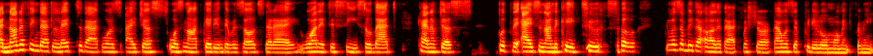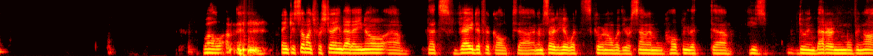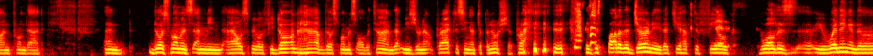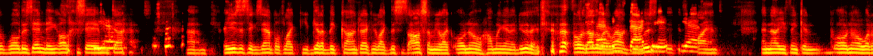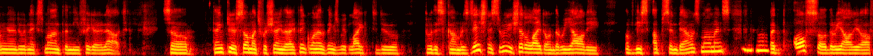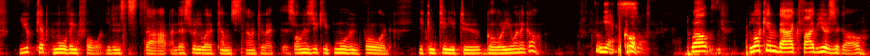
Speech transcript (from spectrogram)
another thing that led to that was I just was not getting the results that I wanted to see. So that kind of just put the icing on the cake too. So it was a bit of all of that for sure. That was a pretty low moment for me. Well, thank you so much for sharing that. I know um, that's very difficult, uh, and I'm sorry to hear what's going on with your son. I'm hoping that uh, he's doing better and moving on from that. And those moments, I mean, I always people, if you don't have those moments all the time, that means you're not practicing entrepreneurship, right? it's just part of the journey that you have to feel world is uh, you're winning and the world is ending all the same yeah. time. Um, I use this example of like you get a big contract and you're like, this is awesome. You're like, oh no, how am I going to do that? or the yeah, other way around, exactly. you lose yeah. client, and now you're thinking, oh no, what am I going to do next month? And you figure it out. So Thank you so much for sharing that. I think one of the things we'd like to do through this conversation is to really shed a light on the reality of these ups and downs moments, mm-hmm. but also the reality of you kept moving forward. You didn't stop. And that's really what it comes down to it. As long as you keep moving forward, you continue to go where you want to go. Yes. Cool. Well, looking back five years ago,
